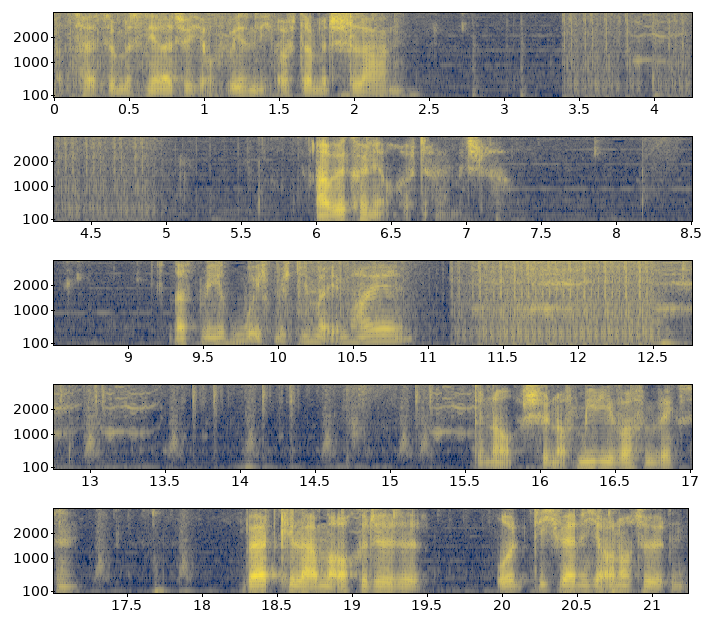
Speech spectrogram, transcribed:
Das heißt, wir müssen hier natürlich auch wesentlich öfter mit schlagen. Aber wir können ja auch öfter damit schlagen. Lasst mich ruhig, ich möchte mich mal eben heilen. Genau, schön auf Midi-Waffen wechseln. Birdkiller haben wir auch getötet. Und dich werde ich auch noch töten.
